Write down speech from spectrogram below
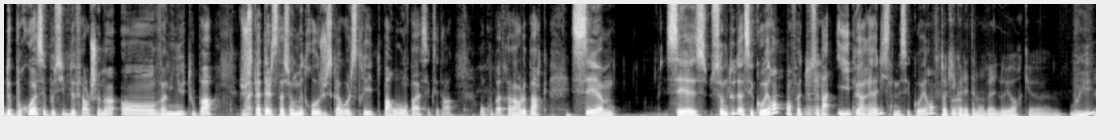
de pourquoi c'est possible de faire le chemin en 20 minutes ou pas, jusqu'à telle station de métro, jusqu'à Wall Street, par où on passe, etc. On coupe à travers le parc. C'est, euh, c'est somme toute assez cohérent, en fait. C'est pas hyper réaliste, mais c'est cohérent. Toi qui Euh, connais tellement bien New York. euh, Oui.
